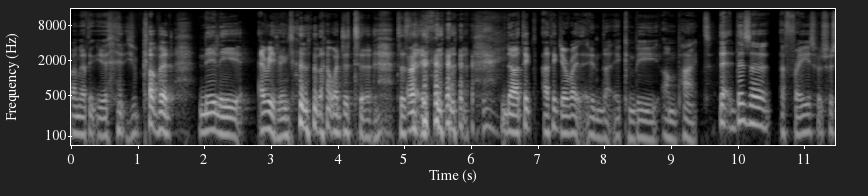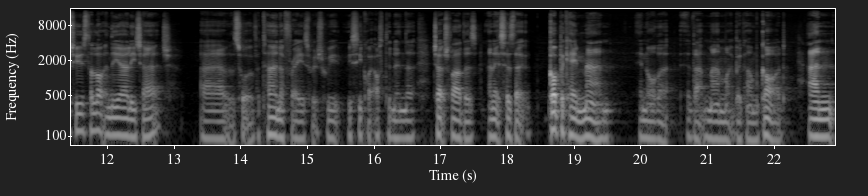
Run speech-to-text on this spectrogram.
I mean, I think you you've covered nearly everything that I wanted to to say. no, I think I think you're right in that it can be unpacked. There, there's a, a phrase which was used a lot in the early church, uh, sort of a Turner phrase which we, we see quite often in the church fathers, and it says that God became man in order that man might become God. And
